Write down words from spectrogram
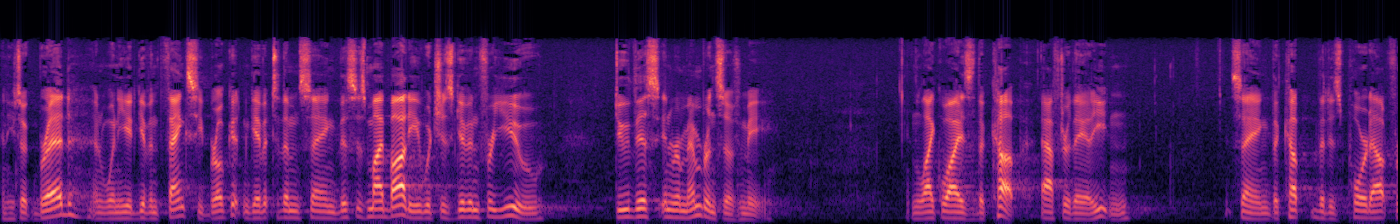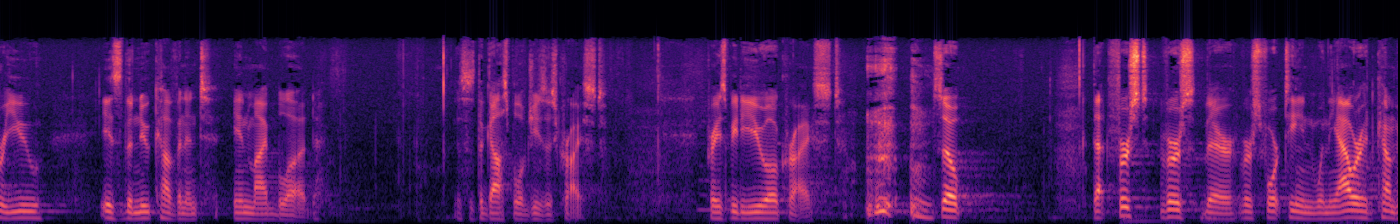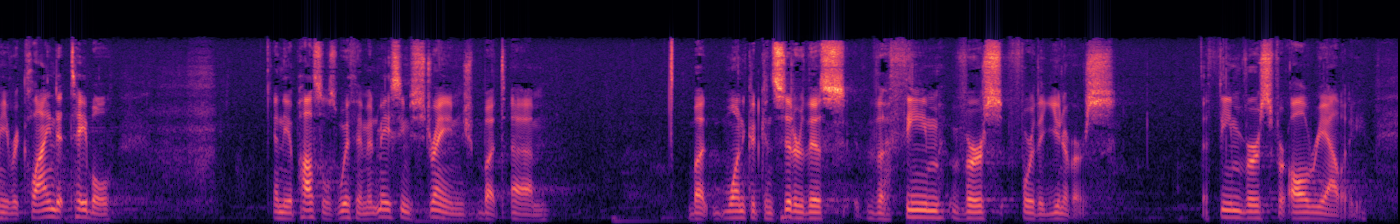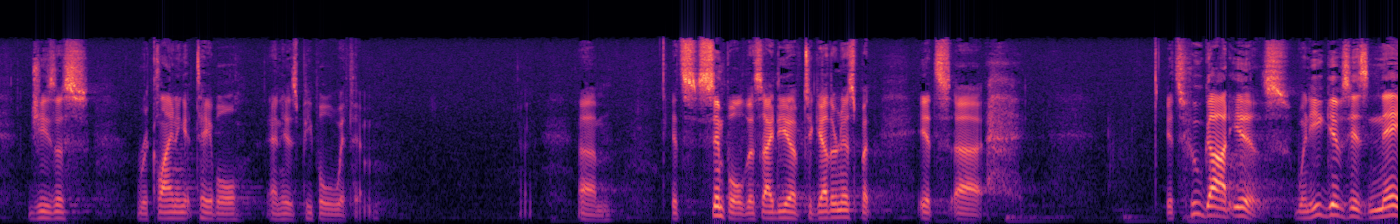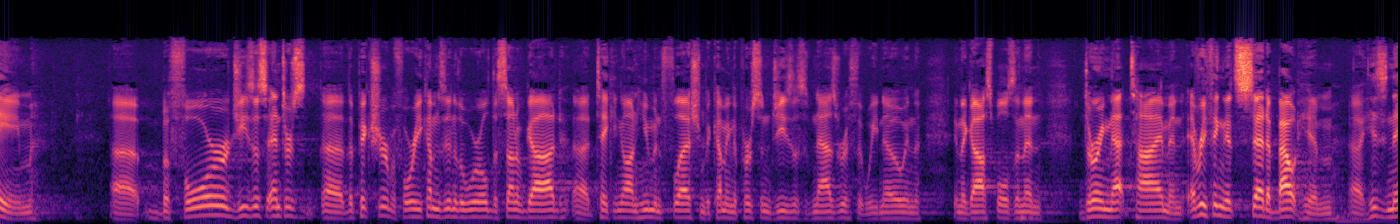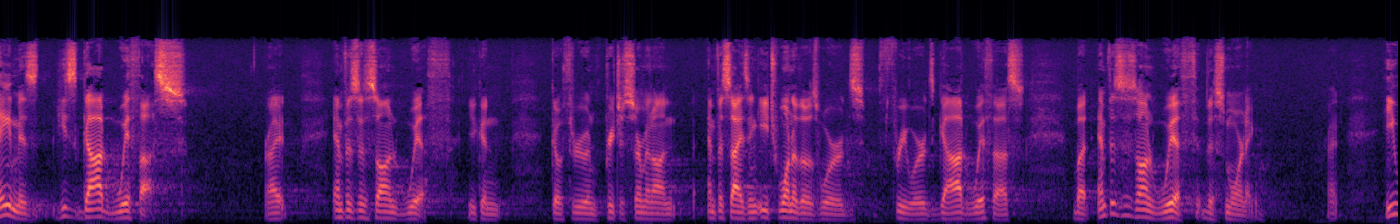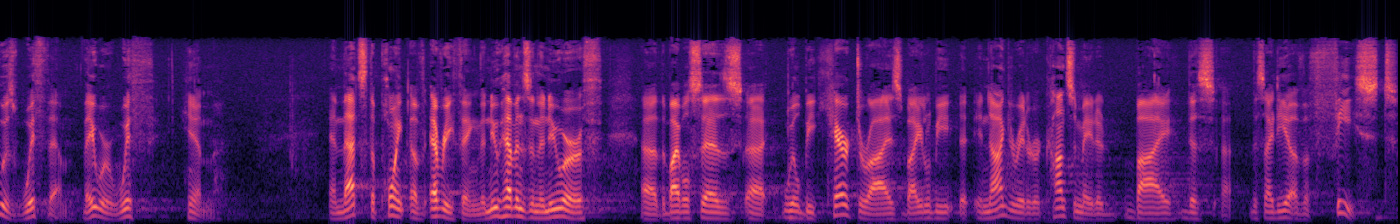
And he took bread, and when he had given thanks, he broke it and gave it to them, saying, This is my body, which is given for you. Do this in remembrance of me. And likewise the cup after they had eaten, saying, The cup that is poured out for you is the new covenant in my blood. This is the gospel of Jesus Christ. Praise be to you, O Christ. so, that first verse there, verse 14, when the hour had come, he reclined at table and the apostles with him. It may seem strange, but, um, but one could consider this the theme verse for the universe, the theme verse for all reality. Jesus reclining at table and his people with him. Um, it's simple, this idea of togetherness, but it's, uh, it's who God is. When he gives his name, uh, before Jesus enters uh, the picture, before he comes into the world, the Son of God, uh, taking on human flesh and becoming the person Jesus of Nazareth that we know in the, in the Gospels, and then during that time and everything that's said about him, uh, his name is, he's God with us, right? Emphasis on with. You can go through and preach a sermon on emphasizing each one of those words, three words, God with us, but emphasis on with this morning, right? He was with them, they were with him. And that's the point of everything. The new heavens and the new earth, uh, the Bible says, uh, will be characterized by, it'll be inaugurated or consummated by this, uh, this idea of a feast.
